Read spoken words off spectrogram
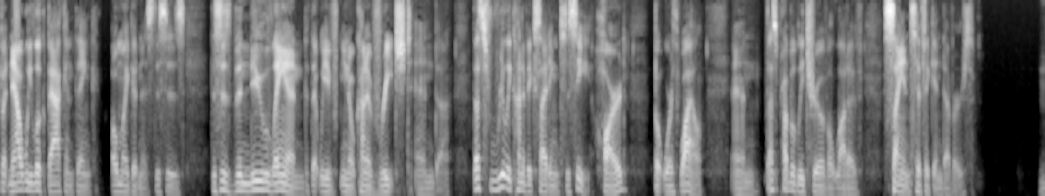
but now we look back and think, oh my goodness, this is this is the new land that we've you know kind of reached and uh, that's really kind of exciting to see hard but worthwhile and that's probably true of a lot of scientific endeavors hmm.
